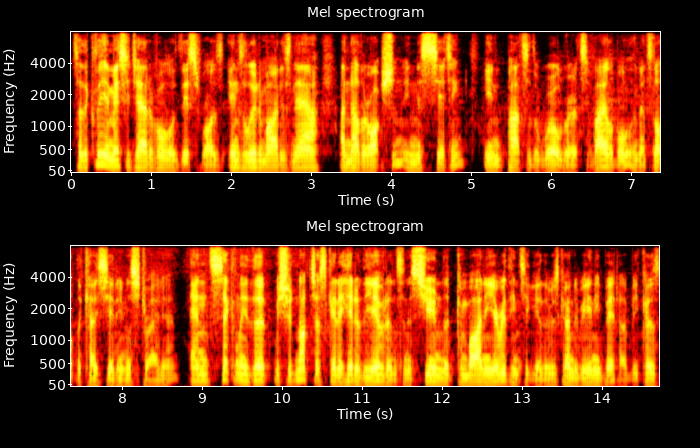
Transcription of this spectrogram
So the clear message out of all of this was enzalutamide is now another option in this setting in parts of the world where it's available, and that's not the case yet in Australia. And secondly, that we should not just get ahead of the evidence and assume that combining everything together is going to be any better, because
